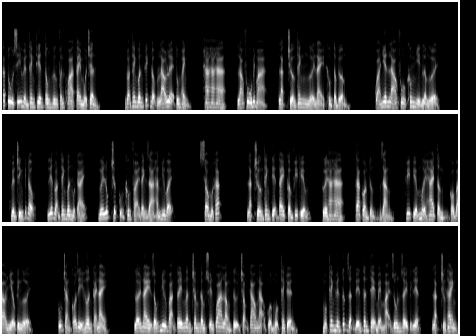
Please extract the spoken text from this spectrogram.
Các tu sĩ huyền thanh thiên tông hưng phấn khoa tay múa chân. Đoạn thanh vân kích động lão lệ tung hành, ha ha ha, lão phu biết mà, lạc trường thanh người này không tầm thường. Quả nhiên lão phu không nhìn lầm người. Huyền chính kích động, liếc đoạn thanh vân một cái, ngươi lúc trước cũng không phải đánh giá hắn như vậy. Sau một khắc, lạc trường thanh tiện tay cầm phi kiếm, cười ha ha ta còn tưởng rằng phi kiếm mười hai tầng có bao nhiêu kinh người. Cũng chẳng có gì hơn cái này. Lời này giống như vạn cây ngân châm đâm xuyên qua lòng tự trọng cao ngạo của một thanh tuyển một thanh huyên tức giận đến thân thể mềm mại run dày kịch liệt, lạc trường thanh,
